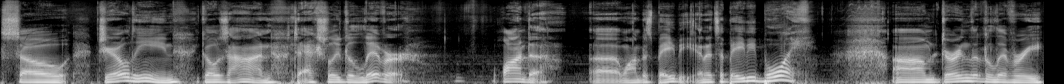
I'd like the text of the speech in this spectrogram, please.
so Geraldine goes on to actually deliver Wanda, uh, Wanda's baby, and it's a baby boy. Um, during the delivery,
